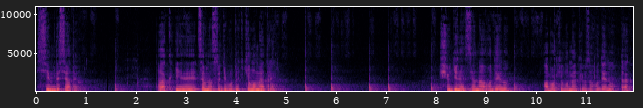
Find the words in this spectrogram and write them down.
7 десятих. Так, і це в нас тоді будуть кілометри. Що діляться на годину або кілометрів за годину. Так?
